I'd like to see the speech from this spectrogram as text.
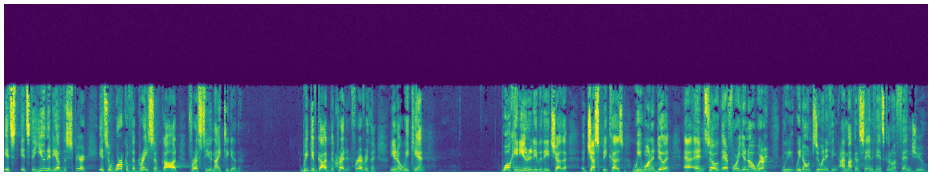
it's, it's the unity of the Spirit, it's a work of the grace of God for us to unite together. We give God the credit for everything. You know, we can't walk in unity with each other just because we want to do it. Uh, and so, therefore, you know, we're, we, we don't do anything. I'm not going to say anything that's going to offend you.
